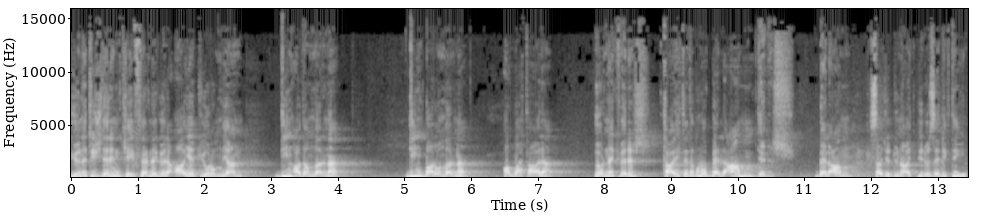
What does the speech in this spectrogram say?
yöneticilerin keyiflerine göre ayet yorumlayan din adamlarına, din baronlarına Allah Teala örnek verir. Tarihte de buna Bel'am denir. Bel'am sadece dün ait bir özellik değil.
